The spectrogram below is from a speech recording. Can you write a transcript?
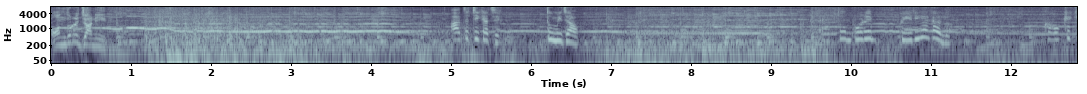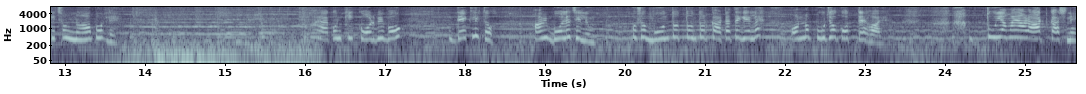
অন্দরে জানিয়ে দিই। আচ্ছা ঠিক আছে। তুমি যাও। এত ভোরে বেরিয়ে গেল। কাউকে কিছু না বলে। এখন কি করবি বউ? দেখলি তো? আমি বলেছিলাম, ওসব মন্তর তন্তর কাটাতে গেলে অন্য পুজো করতে হয়। তুই আমায় আর আটকাস নে।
